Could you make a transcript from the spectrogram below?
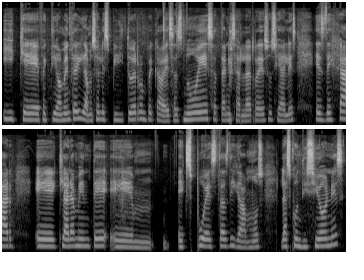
y que efectivamente, digamos, el espíritu de rompecabezas no es satanizar las redes sociales, es dejar eh, claramente em, expuestas, digamos, las condiciones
